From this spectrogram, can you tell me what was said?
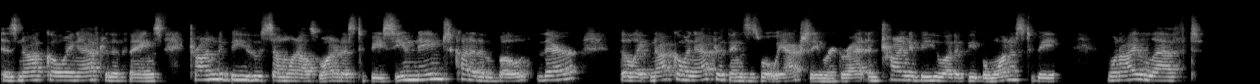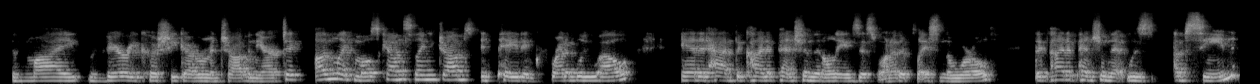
is not going after the things, trying to be who someone else wanted us to be. So you named kind of them both there. The like not going after things is what we actually regret, and trying to be who other people want us to be. When I left my very cushy government job in the Arctic, unlike most counseling jobs, it paid incredibly well. And it had the kind of pension that only exists one other place in the world, the kind of pension that was obscene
